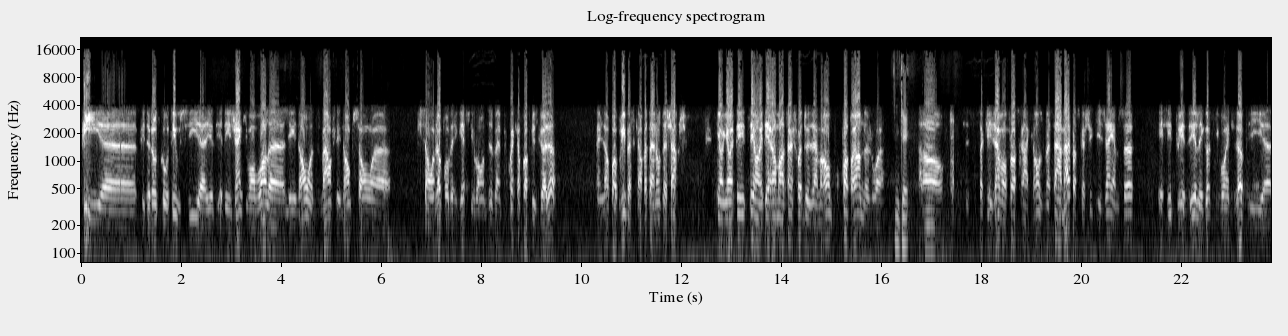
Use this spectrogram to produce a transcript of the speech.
Puis, euh, puis de l'autre côté aussi, euh, il y, a- il y a des gens qui vont voir le- les noms euh, dimanche, les noms qui sont euh, qui sont là pour Vegas, ils vont dire ben pourquoi ils n'ont pas pris ce gars-là? Ben, ils l'ont pas pris parce ont fait un autre échange. Ils ont, ils ont été, tu sais, ont été ramassés un choix de deuxième ronde pour pas prendre le joueur. OK. Alors, c'est ça que les gens vont falloir se rendre compte. Je me sens mal parce que je sais que les gens aiment ça, essayer de prédire les gars qui vont être là, puis, euh,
